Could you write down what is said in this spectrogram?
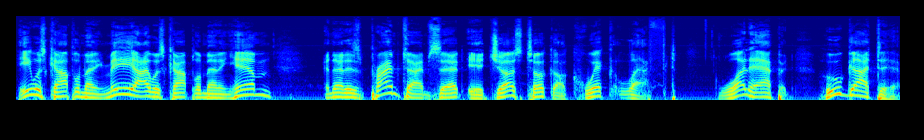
He was complimenting me, I was complimenting him, and then as Primetime said, it just took a quick left. What happened? Who got to him?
